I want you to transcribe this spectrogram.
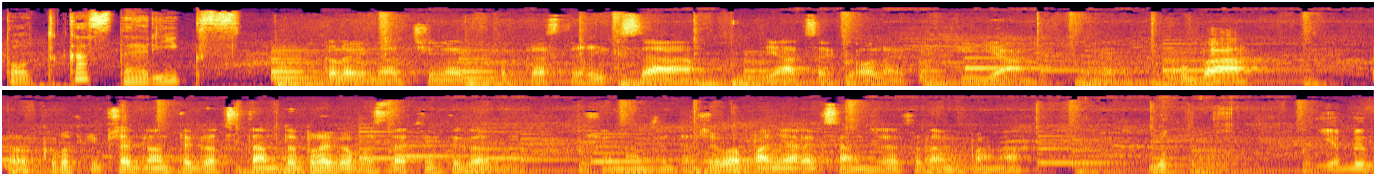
Podcasterix. Kolejny odcinek Podcasterixa. Jacek, Olek i ja, e, Kuba. To krótki przegląd tego, co tam dobrego w ostatnim tygodniu się nam wydarzyło. Panie Aleksandrze, co tam u Pana? No, ja bym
